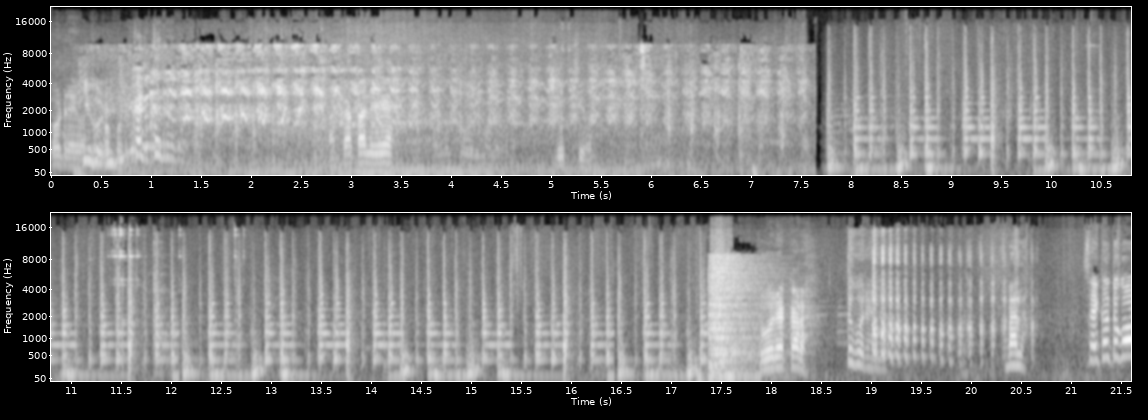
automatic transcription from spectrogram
ಕೊಡ್ರಿ ಐವತ್ತು ರೂಪಾಯಿ ಕೊಡ್ರಿ. ಕಟ್ ಕೊಡ್ರಿ. ಅಕ್ಕ ತಾಲಿ. ಬಿಚ್ಚಿದ ತೋರಿ ಅಕ್ಕಾರ. ತಗೋರಿ ಬಾಲ. ಸೈಕಲ್ ತಗೋ.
